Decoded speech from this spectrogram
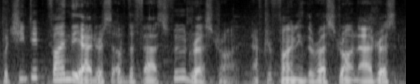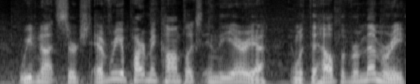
but she did find the address of the fast food restaurant. After finding the restaurant address, Wiedenot searched every apartment complex in the area and, with the help of her memory,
